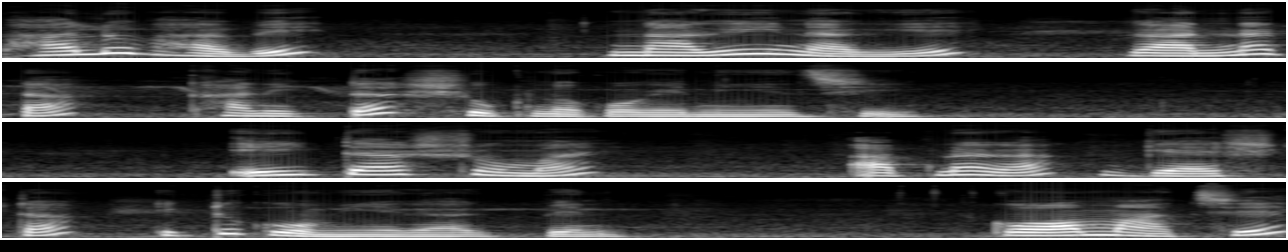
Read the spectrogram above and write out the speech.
ভালোভাবে নাড়িয়ে নাড়িয়ে রান্নাটা খানিকটা শুকনো করে নিয়েছি। এইটার সময় আপনারা গ্যাসটা একটু কমিয়ে রাখবেন। কম আছে,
